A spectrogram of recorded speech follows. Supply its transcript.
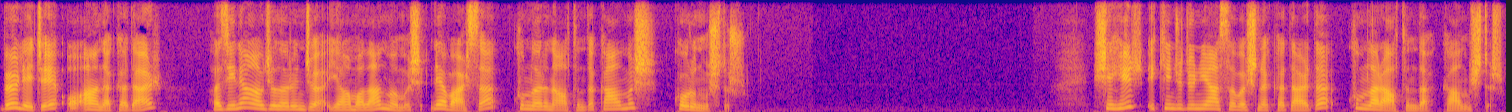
Böylece o ana kadar hazine avcılarınca yağmalanmamış ne varsa kumların altında kalmış, korunmuştur. Şehir 2. Dünya Savaşı'na kadar da kumlar altında kalmıştır.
